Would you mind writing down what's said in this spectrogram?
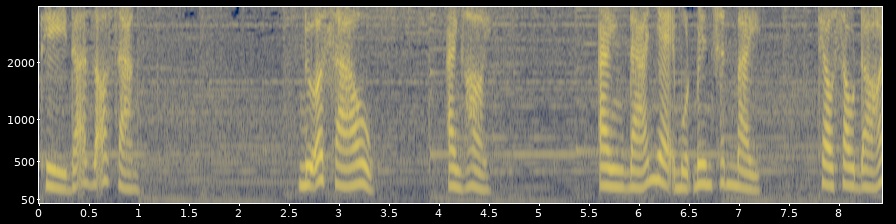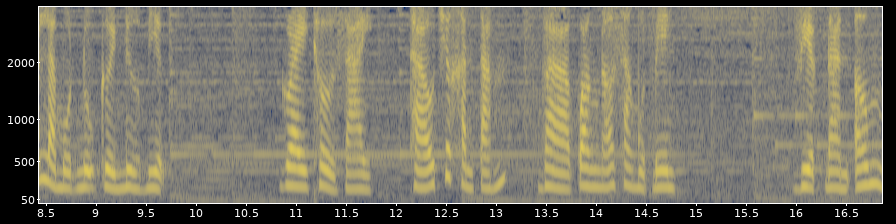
thì đã rõ ràng. Nữa sao? Anh hỏi. Anh đá nhẹ một bên chân mày, theo sau đó là một nụ cười nửa miệng. Gray thở dài, tháo chiếc khăn tắm và quăng nó sang một bên. Việc đàn ông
